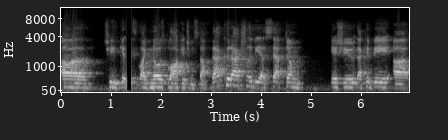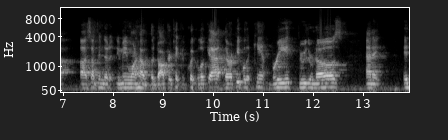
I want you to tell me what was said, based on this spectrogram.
uh, she gets like nose blockage and stuff. That could actually be a septum issue. That could be uh, uh, something that you may want to have the doctor take a quick look at. There are people that can't breathe through their nose, and it, it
